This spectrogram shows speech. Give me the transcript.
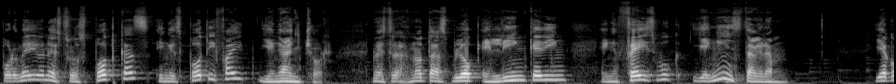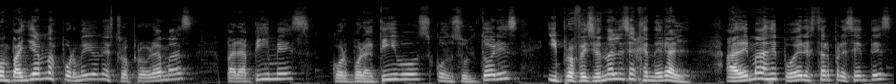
por medio de nuestros podcasts en Spotify y en Anchor, nuestras notas blog en LinkedIn, en Facebook y en Instagram, y acompañarnos por medio de nuestros programas para pymes, corporativos, consultores y profesionales en general, además de poder estar presentes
